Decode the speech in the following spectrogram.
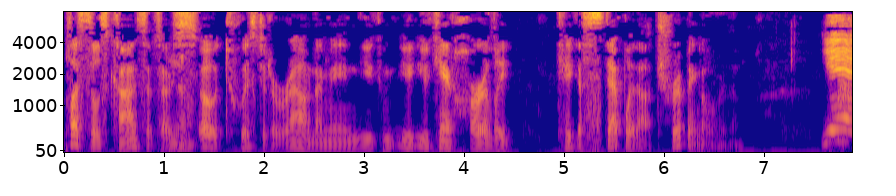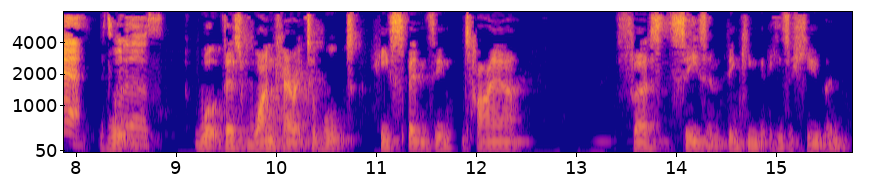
plus those concepts are No. so twisted around. I mean, you can you, you can't hardly take a step without tripping over them. Yeah. It's one of those. Well, there's one character, Walt. He spends the entire first season thinking that he's a human,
